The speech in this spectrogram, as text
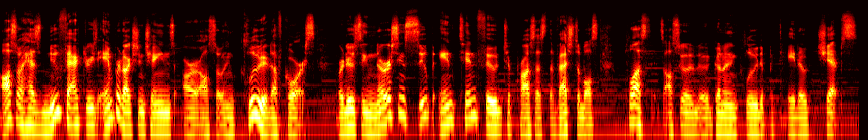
Also has new factories and production chains are also included, of course, producing nourishing soup and tin food to process the vegetables. Plus, it's also going to include potato chips.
